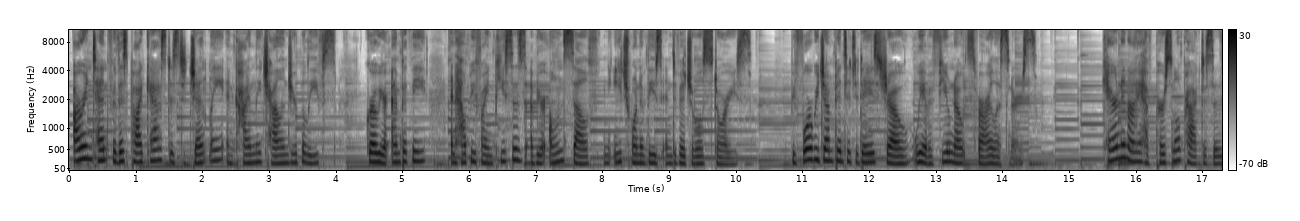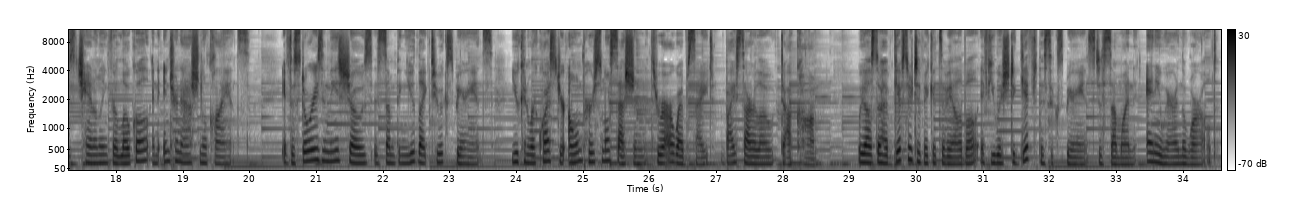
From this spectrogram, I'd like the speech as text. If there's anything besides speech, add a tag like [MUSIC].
Our intent for this podcast is to gently and kindly challenge your beliefs, grow your empathy, and help you find pieces of your own self in each one of these individual stories. Before we jump into today's show, we have a few notes for our listeners. Karen and I have personal practices channeling for local and international clients. If the stories in these shows is something you'd like to experience, you can request your own personal session through our website, bysarlo.com. We also have gift certificates available if you wish to gift this experience to someone anywhere in the world.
